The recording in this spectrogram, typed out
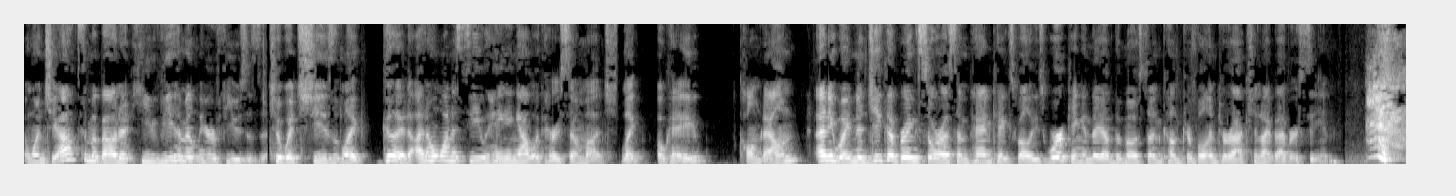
and when she asks him about it, he vehemently refuses it, to which she's like, good, I don't want to see you hanging out with her so much. Like, okay, calm down. Anyway, Najika brings Sora some pancakes while he's working and they have the most uncomfortable interaction I've ever seen.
